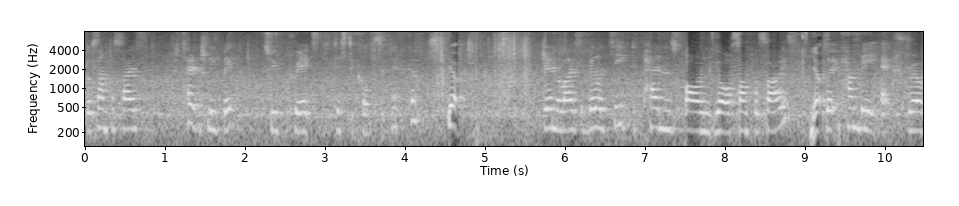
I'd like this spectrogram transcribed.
Your sample size potentially big to create statistical significance. yep, Generalizability depends on your sample size. Yep. So it can be extra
